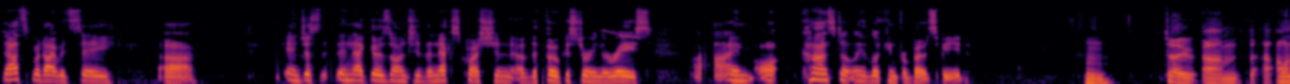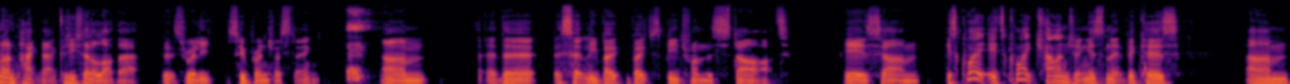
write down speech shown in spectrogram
that's what I would say uh, and just and that goes on to the next question of the focus during the race. I'm constantly looking for boat speed. Hmm. So um, I want to unpack that because you said a lot there. That's really super interesting. Um, uh, the certainly boat boat speed from the start is um, it's quite it's quite challenging, isn't it? Because um,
